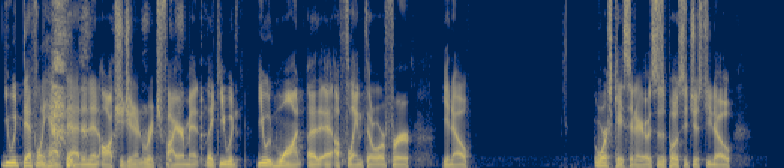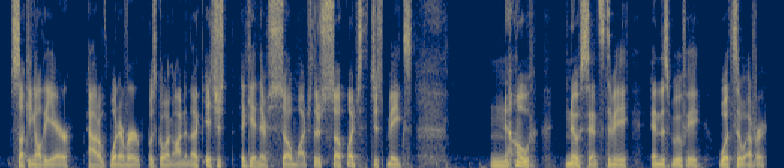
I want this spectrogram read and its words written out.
you would definitely have that in an oxygen enriched environment. Like you would you would want a, a flamethrower for you know worst case scenarios as opposed to just you know sucking all the air out of whatever was going on. And like it's just again, there's so much. There's so much that just makes no no sense to me in this movie whatsoever.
